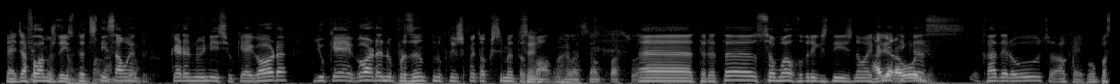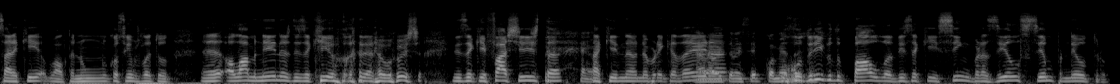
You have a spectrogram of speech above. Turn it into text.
Ok, já falámos disso, da já distinção entre o que era no início, o que é agora, e o que é agora no presente no que diz respeito ao crescimento Sim. atual. Com é? relação ao que passou. Ah, taratá, Samuel Rodrigues diz: não é crítica. Rádio Araújo, ok, vou passar aqui, malta, não, não conseguimos ler tudo. Ah, olá meninas, diz aqui o Rádio Araújo, diz aqui fascista, está aqui na, na brincadeira. não, também sempre O comenta. Rodrigo de Paula diz aqui: sim, Brasil sempre neutro.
